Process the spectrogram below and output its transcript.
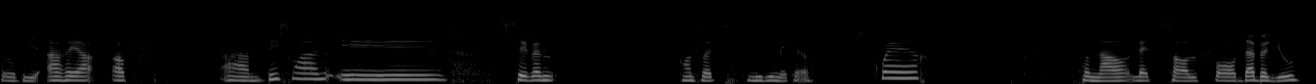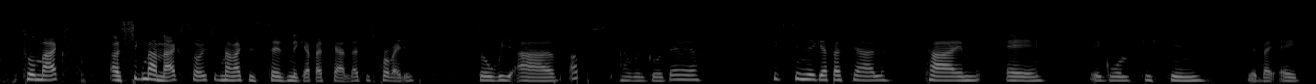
So the area of um, this one is 700 millimeter square. So now let's solve for W, tau max, uh, sigma max, sorry, sigma max is 16 megapascal, that is provided. So we have, oops, I will go there, 16 megapascal time A equal 15 divided by 8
